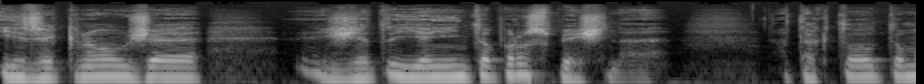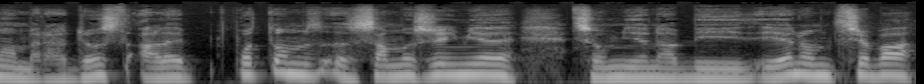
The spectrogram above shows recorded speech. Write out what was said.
i řeknou, že, že to je jim to prospěšné. A tak to, to mám radost, ale potom samozřejmě, co mě nabíjí, jenom třeba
